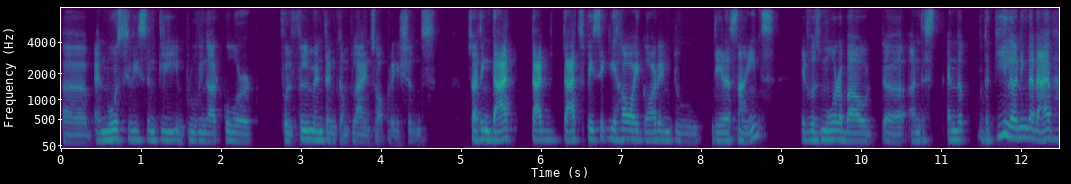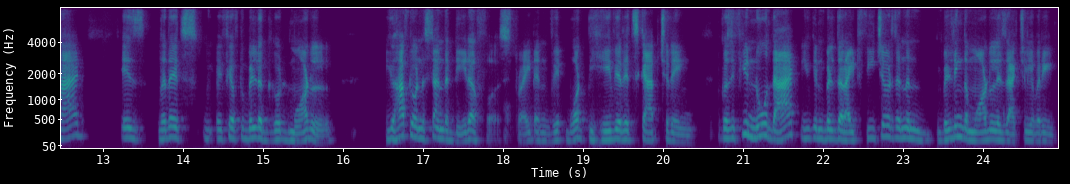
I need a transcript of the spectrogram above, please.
uh, and most recently improving our core fulfillment and compliance operations. So I think that that that's basically how I got into data science it was more about uh, and the, the key learning that i've had is whether it's if you have to build a good model you have to understand the data first right? And what behavior it's capturing. Because if you know that you can build the right features and then building the model is actually a very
